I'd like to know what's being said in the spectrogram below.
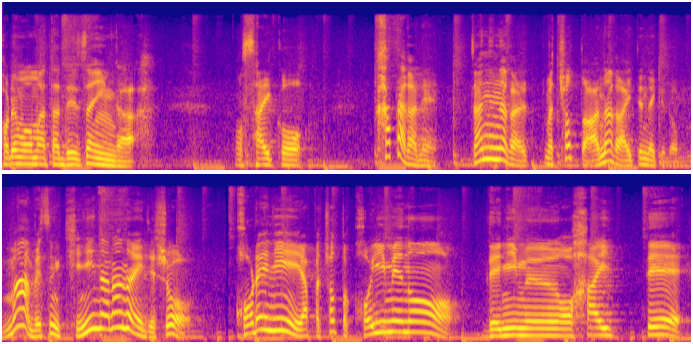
これもまたデザインがもう最高。肩がね残念ながら、まあ、ちょっと穴が開いてんだけどまあ別に気にならないでしょう。これにやっぱちょっと濃いめのデニムを履いて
